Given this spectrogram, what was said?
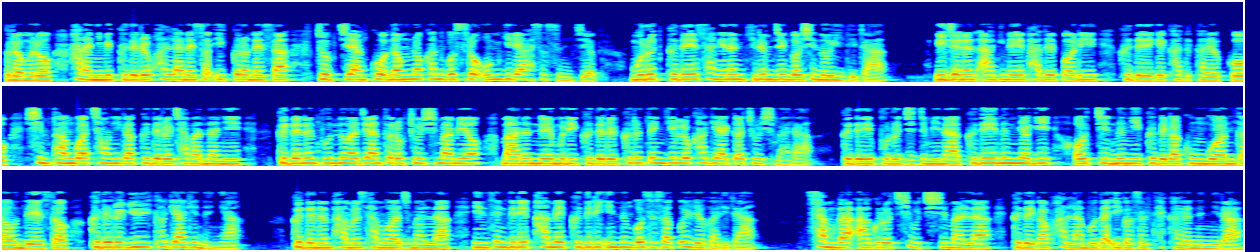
그러므로 하나님이 그들을 환란에서 이끌어내사 좁지 않고 넉넉한 곳으로 옮기려 하셨은즉 무릇 그대의 상에는 기름진 것이 놓이리라. 이제는 악인의 받을 벌이 그대에게 가득하였고 심판과 정의가 그대를 잡았나니 그대는 분노하지 않도록 조심하며 많은 뇌물이 그대를 그릇된 길로 가게 할까 조심하라. 그대의 부르짖음이나 그대의 능력이 어찌 능히 그대가 공고한 가운데에서 그대를 유익하게 하겠느냐. 그대는 밤을 사모하지 말라. 인생들이 밤에 그들이 있는 곳에서 끌려가리라. 삼가 악으로 치우치지 말라. 그대가 환란보다 이것을 택하였느니라.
